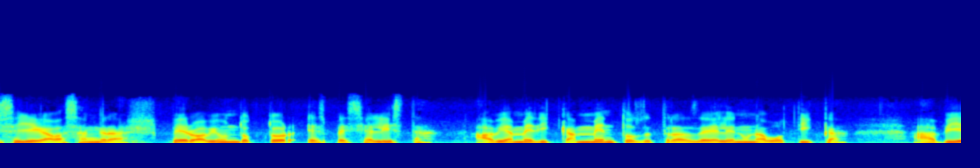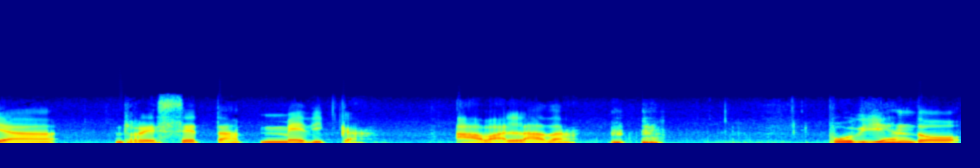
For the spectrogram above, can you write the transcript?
se llegaba a sangrar, pero había un doctor especialista, había medicamentos detrás de él en una botica, había receta médica avalada pudiendo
